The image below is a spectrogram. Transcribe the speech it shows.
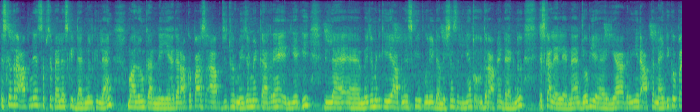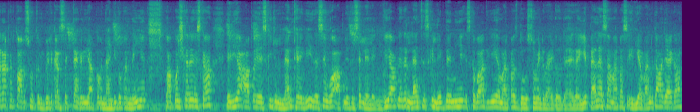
اس کے اندر آپ نے سب سے پہلے اس کی ڈیگنل کی لین معلوم کرنی ہے۔ اگر آپ کے پاس آپ جس میجرمنٹ کر رہے ہیں ایریا کی میجرمنٹ کی ہے، آپ نے اس کی پوری ڈائمیشنس لی ہیں، تو ادھر آپ نے ڈیگنل اس کا لے لینا ہے۔ جو بھی ہے ایریا اگر یہ آپ کا نائنٹی کے اوپر ہے، پھر تو آپ اس کو کیلکولیٹ کر سکتے ہیں۔ اگر یہ آپ کا نائنٹی کے اوپر نہیں ہے، تو آپ کوشش کریں اس کا ایریا آپ اس کی جو لینتھ ہے گی ادھر سے وہ آپ نے ادھر سے لے لینی ہے۔ تو یہ آپ نے ادھر لینتھ اس کی لکھ دینی ہے۔ اس کے بعد یہ ہمارے پاس دو سو میں ڈیوائڈ ہو جائے گا۔ یہ پہلا ایسا ہمارے پاس ایریا ون کا آ جائے گا۔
